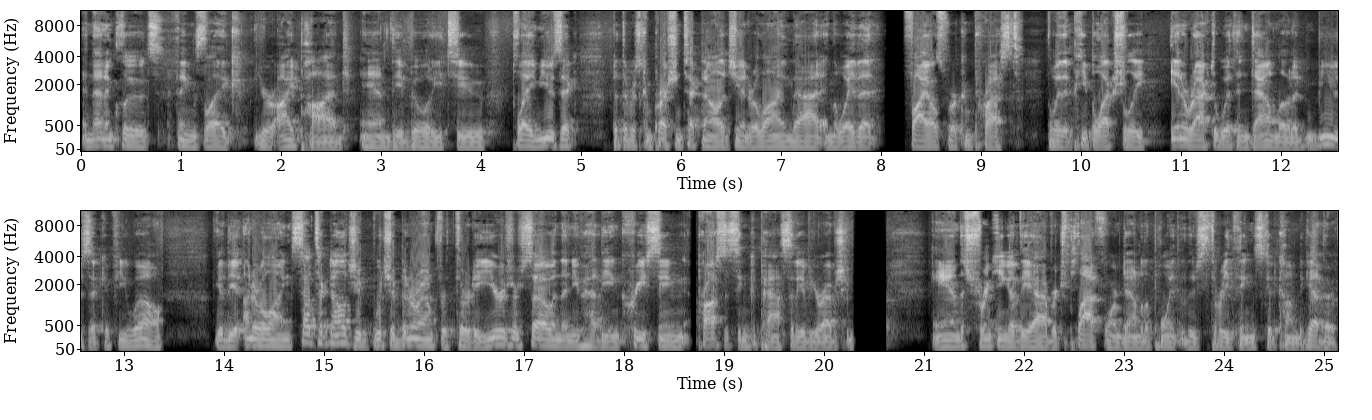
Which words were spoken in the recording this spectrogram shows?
And that includes things like your iPod and the ability to play music. But there was compression technology underlying that and the way that files were compressed, the way that people actually interacted with and downloaded music, if you will. You had the underlying cell technology, which had been around for 30 years or so. And then you had the increasing processing capacity of your average computer and the shrinking of the average platform down to the point that these three things could come together.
